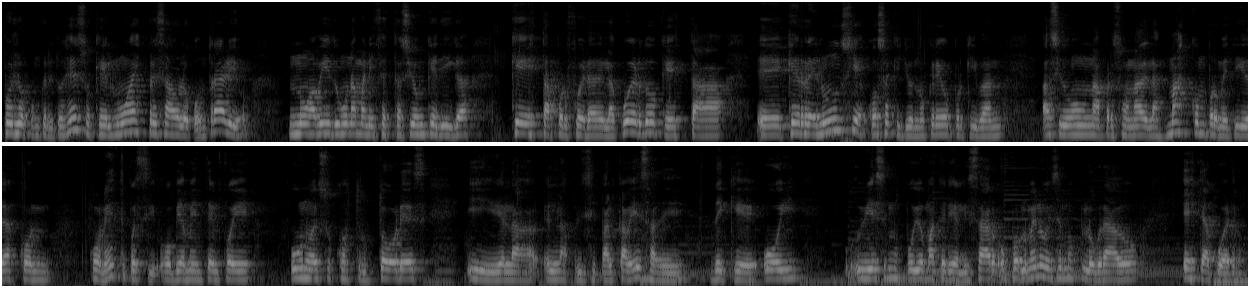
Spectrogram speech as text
pues lo concreto es eso, que él no ha expresado lo contrario. No ha habido una manifestación que diga que está por fuera del acuerdo, que está, eh, que renuncia, cosa que yo no creo porque Iván ha sido una persona de las más comprometidas con, con este, pues sí, obviamente él fue uno de sus constructores y la, la principal cabeza de, de que hoy hubiésemos podido materializar o por lo menos hubiésemos logrado este acuerdo.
